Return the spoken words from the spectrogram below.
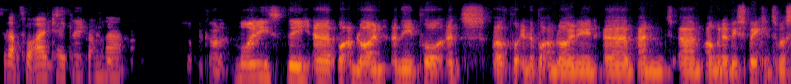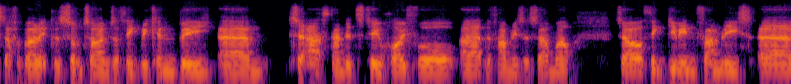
So that's what I've taken from that. Mine is the uh, bottom line and the importance of putting the bottom line in. Um, and um, I'm going to be speaking to my staff about it because sometimes I think we can be um, set our standards too high for uh, the families of Sandwell. So I think giving families uh,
